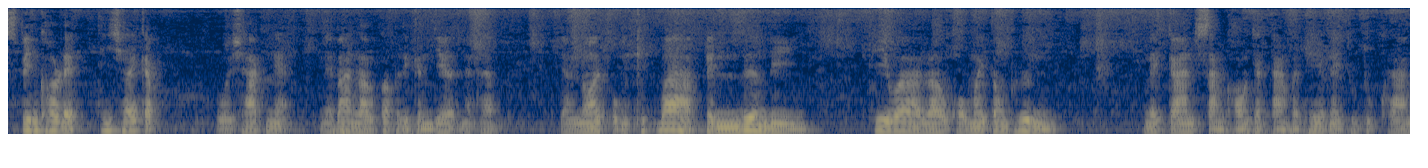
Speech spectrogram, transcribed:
Spin Collet ที่ใช้กับหัวชักเนี่ย ในบ้านเราก็ผลิตกันเยอะนะครับ อย่างน้อยผมคิดว่าเป็นเรื่องดี ที่ว่าเราคงไม่ต้องพึ่งในการสั่งของจากต่างประเทศในทุกๆ ครั้ง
